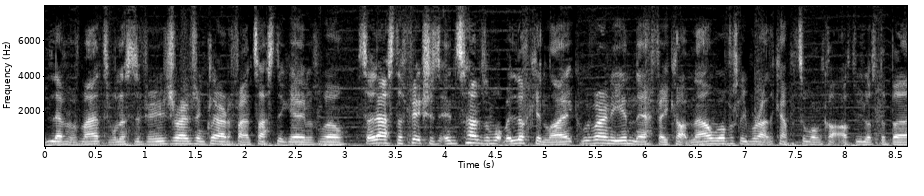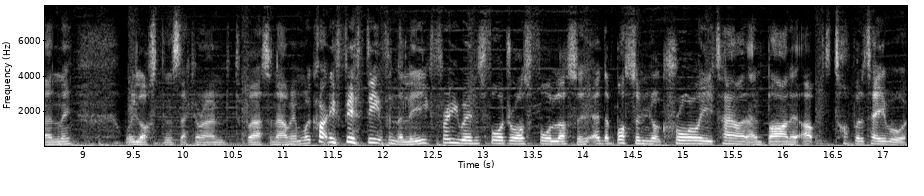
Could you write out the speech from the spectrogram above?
11th man, to be honest with you. Jerome Sinclair had a fantastic game as well. So that's the fixtures. In terms of what we're looking like, we're only in the FA Cup now. We're obviously, we're at the Capital One Cup after we lost to Burnley. We lost in the second round to Burton Albion. We're currently 15th in the league, 3 wins, 4 draws, 4 losses. At the bottom you've got Crawley Town and Barnet. Up to the top of the table,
